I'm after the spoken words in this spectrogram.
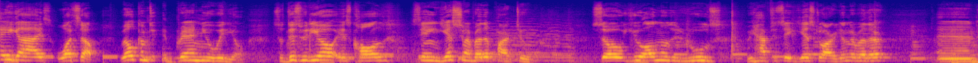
Hey guys, what's up? Welcome to a brand new video. So this video is called saying yes to my brother part 2. So you all know the rules. We have to say yes to our younger brother and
